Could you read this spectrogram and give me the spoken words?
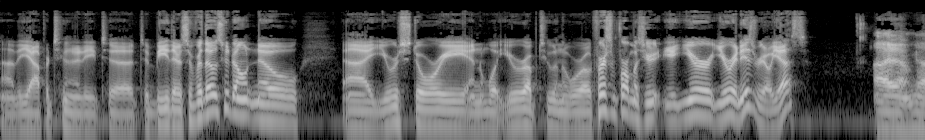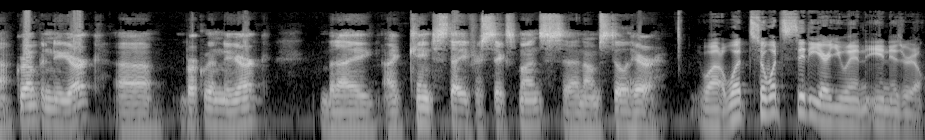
uh, the opportunity to to be there. So for those who don't know uh, your story and what you're up to in the world, first and foremost, you're you're you're in Israel, yes? I am. Yeah. Grew up in New York, uh, Brooklyn, New York. But I, I came to study for six months, and I'm still here. Wow. What? So what city are you in in Israel?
